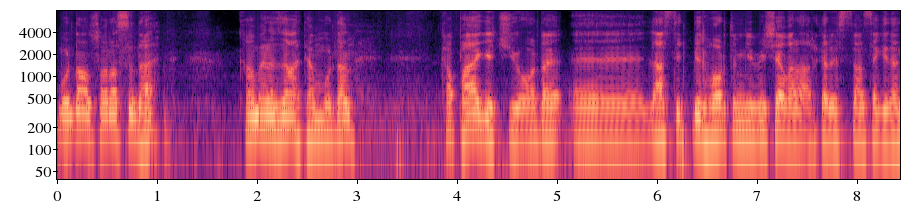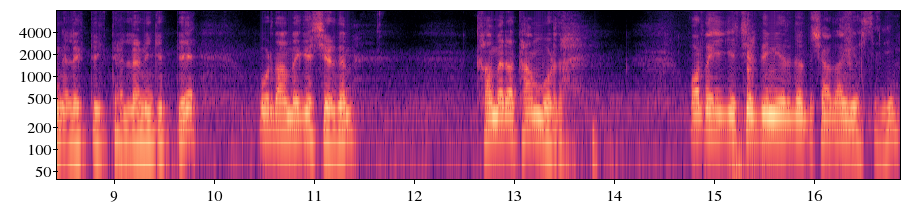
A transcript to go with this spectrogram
Buradan sonrası da kamera zaten buradan kapağa geçiyor. Orada e, lastik bir hortum gibi bir şey var. Arka rezistansa giden elektrik tellerinin gittiği. Buradan da geçirdim. Kamera tam burada. Oradaki geçirdiğim yeri de dışarıdan göstereyim.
